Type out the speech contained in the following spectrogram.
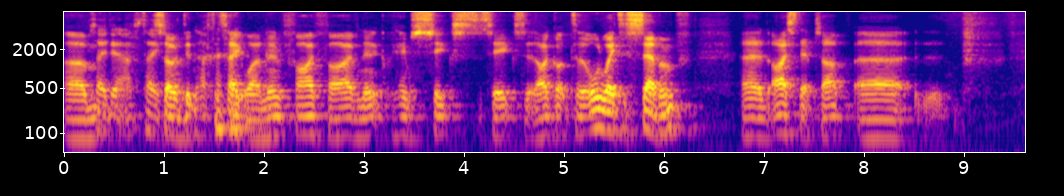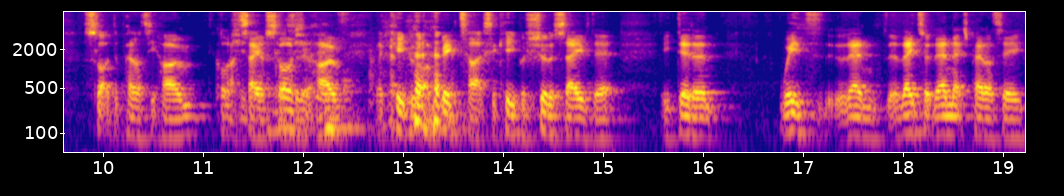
Um, so you didn't have to take. so I didn't have to take one. Then five five, and then it became six six. I got to all the way to seventh, and I stepped up, uh, slotted the penalty home. course I say. I slotted it home. The keeper got a big touch. The keeper should have saved it. He didn't. We then they took their next penalty.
